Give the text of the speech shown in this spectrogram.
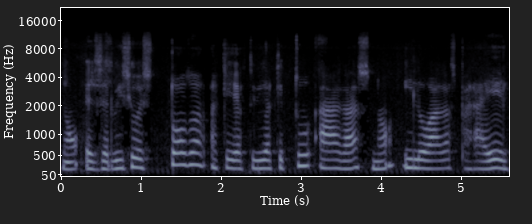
¿no? El servicio es toda aquella actividad que tú hagas, ¿no? Y lo hagas para Él,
